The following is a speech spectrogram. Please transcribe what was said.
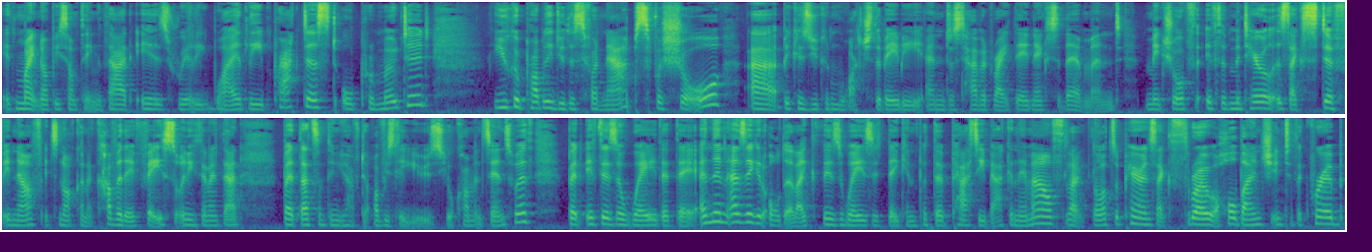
it might not be something that is really widely practiced or promoted you could probably do this for naps for sure, uh, because you can watch the baby and just have it right there next to them and make sure if, if the material is like stiff enough, it's not going to cover their face or anything like that. But that's something you have to obviously use your common sense with. But if there's a way that they, and then as they get older, like there's ways that they can put the passy back in their mouth. Like lots of parents like throw a whole bunch into the crib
